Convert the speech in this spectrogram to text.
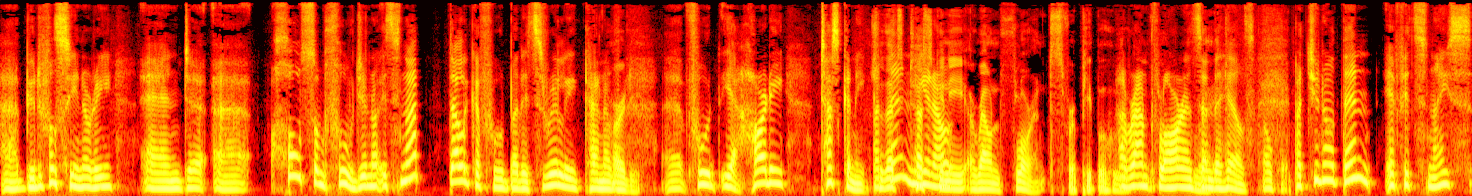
uh, beautiful scenery, and uh, uh, wholesome food, you know, it's not delicate food, but it's really kind of Hearty. Uh, food. Yeah, hearty Tuscany. So that's then, you know, Tuscany around Florence for people who. around Florence and the hills. Okay. But you know, then if it's nice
